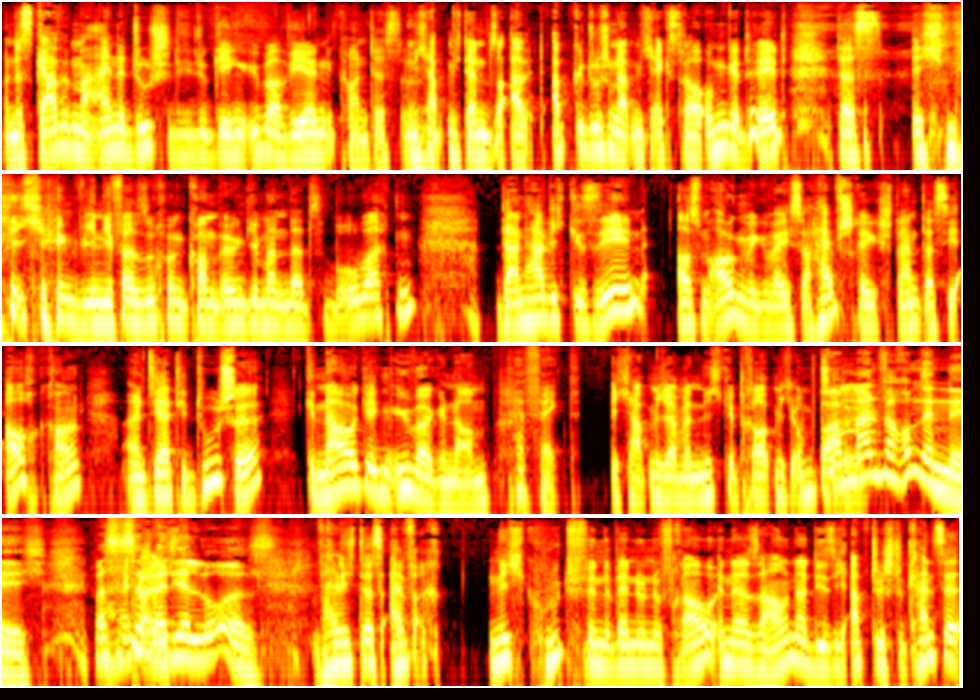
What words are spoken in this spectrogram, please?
Und es gab immer eine Dusche, die du gegenüber wählen konntest. Und ich habe mich dann so ab- abgeduscht und habe mich extra umgedreht, dass ich nicht irgendwie in die Versuchung komme, irgendjemanden da zu beobachten. Dann habe ich gesehen, aus dem Augenwinkel, weil ich so halb schräg stand, dass sie auch kommt. Und sie hat die Dusche genau gegenüber genommen. Perfekt. Ich habe mich aber nicht getraut, mich Boah, umzudrehen. Mann, warum denn nicht? Was Nein, ist denn bei ich- dir los? Weil ich das einfach nicht gut finde, wenn du eine Frau in der Sauna, die sich abduscht, du kannst ja,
